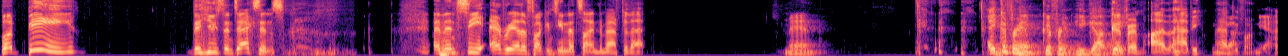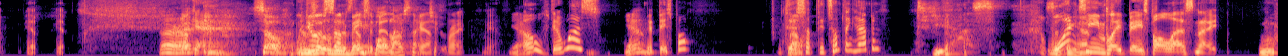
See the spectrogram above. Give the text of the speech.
but b the Houston Texans, and then c every other fucking team that signed him after that. Man. hey, good for him. Good for him. He got Good paid. for him. I'm happy. Happy for him. Yeah. Yep. Yep. All right. Okay. So We there do was have a little bit of baseball last night Yeah, too. Right. Yeah. Yeah. Oh, there was. Yeah. Wait, baseball. Did, Well- did something happen? Yes. One Something team played baseball last night. Oof.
